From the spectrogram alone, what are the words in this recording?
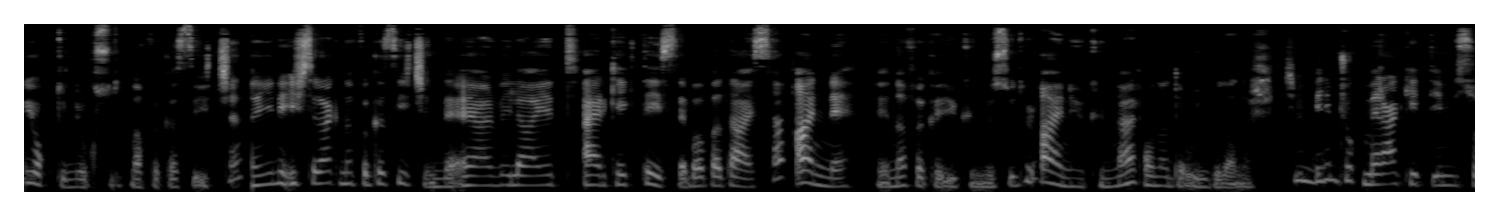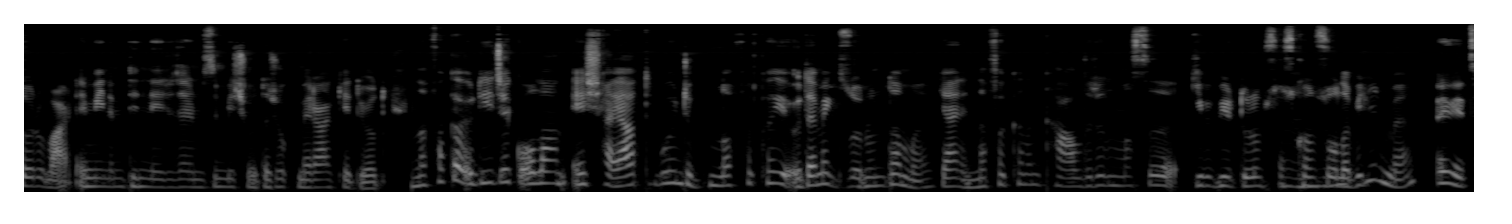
yoktur yoksulluk nafakası için. Yine iştirak nafakası için de eğer velayet erkekte ise babadaysa anne e, nafaka yükümlüsüdür. Aynı hükümler ona da uygulanır. Şimdi benim çok merak ettiğim bir soru var. Eminim dinleyicilerimizin birçoğu da çok merak ediyordur. Nafaka ödeyecek olan eş hayatı boyunca bu nafakayı ödemek zorunda mı? Yani nafakanın kaldırılması gibi bir durum söz konusu olabilir mi? Evet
